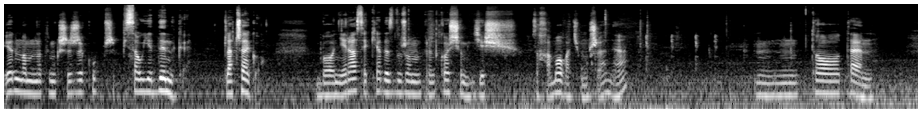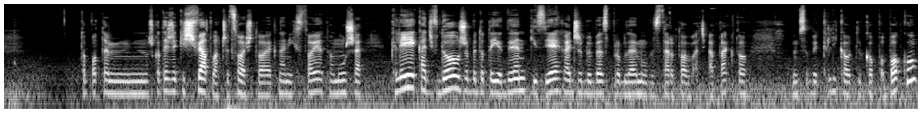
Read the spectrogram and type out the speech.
jedną na tym krzyżyku przypisał jedynkę. Dlaczego? Bo nieraz jak jadę z dużą prędkością i gdzieś zahamować muszę, nie? Mm, To ten. To potem, na przykład, jeżeli jakieś światła czy coś, to jak na nich stoję, to muszę klikać w dół, żeby do tej jedynki zjechać, żeby bez problemu wystartować. A tak to bym sobie klikał tylko po boku,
